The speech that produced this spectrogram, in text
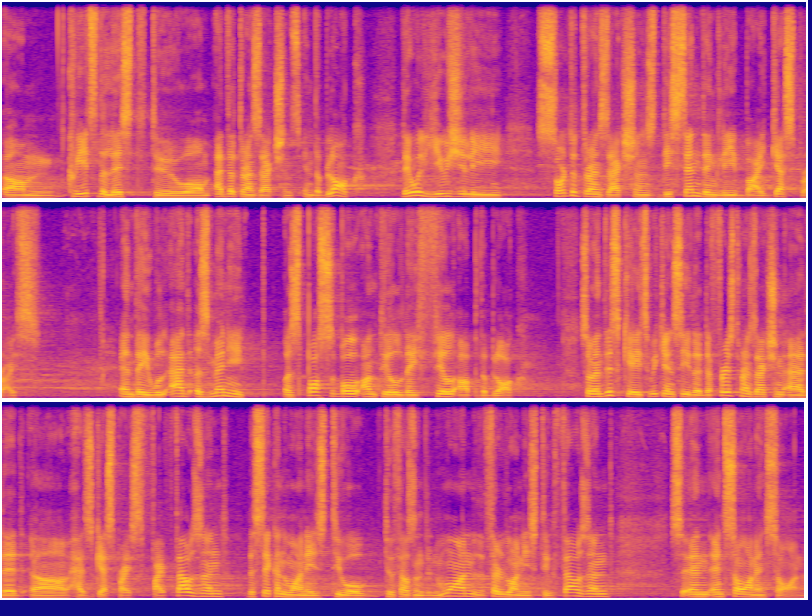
um, creates the list to um, add the transactions in the block, they will usually sort the transactions descendingly by gas price. And they will add as many as possible until they fill up the block. So in this case, we can see that the first transaction added uh, has gas price 5,000. The second one is 2001. The third one is 2,000. So, and, and so on and so on.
